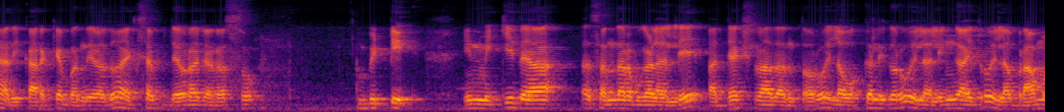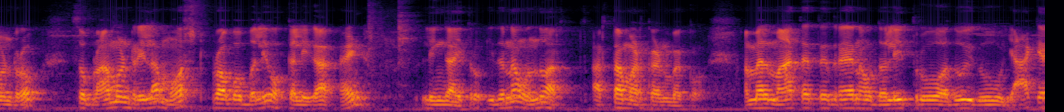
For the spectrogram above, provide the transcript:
ಅಧಿಕಾರಕ್ಕೆ ಬಂದಿರೋದು. ಎಕ್ಸೆಪ್ಟ್ ದೇವರಾಜ ಅರಸು, ಬಿಟ್ಟಿ. ಇನ್ನು ಮಿಕ್ಕಿದ ಸಂದರ್ಭಗಳಲ್ಲಿ ಅಧ್ಯಕ್ಷರಾದಂಥವ್ರು, ಇಲ್ಲ ಒಕ್ಕಲಿಗರು, ಇಲ್ಲ ಲಿಂಗಾಯತರು, ಇಲ್ಲ ಬ್ರಾಹ್ಮಣರು. ಸೊ ಬ್ರಾಹ್ಮಣರಿಲ್ಲ ಮೋಸ್ಟ್ ಪ್ರಾಬಬಲಿ ಒಕ್ಕಲಿಗ ಆ್ಯಂಡ್ ಲಿಂಗಾಯತರು. ಇದನ್ನು ಒಂದು ಅರ್ಥ ಅರ್ಥ ಮಾಡ್ಕೊಳ್ಬೇಕು. ಆಮೇಲೆ ಮಾತಾಡ್ತಿದ್ರೆ ನಾವು ದಲಿತರು, ಅದು ಇದು, ಯಾಕೆ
